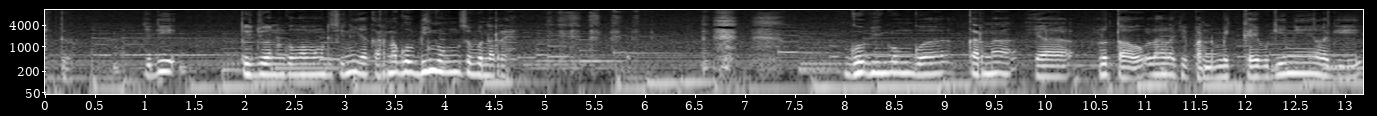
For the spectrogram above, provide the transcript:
gitu. Jadi tujuan gue ngomong di sini ya karena gue bingung sebenarnya. Gue bingung gue karena ya lu tau lah lagi pandemik kayak begini lagi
